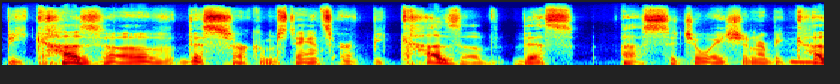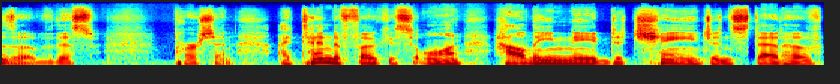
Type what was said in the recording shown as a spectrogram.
because of this circumstance or because of this uh, situation or because mm-hmm. of this person? I tend to focus on how they need to change instead of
